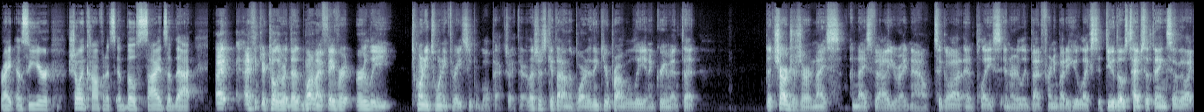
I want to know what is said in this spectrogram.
Right. And so you're showing confidence in both sides of that. I, I think you're totally right. That one of my favorite early 2023 Super Bowl picks right there. Let's just get that on the board. I think you're probably in agreement that the Chargers are a nice a nice value right now to go out and place an early bet for anybody who likes to do those types of things. So they're like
